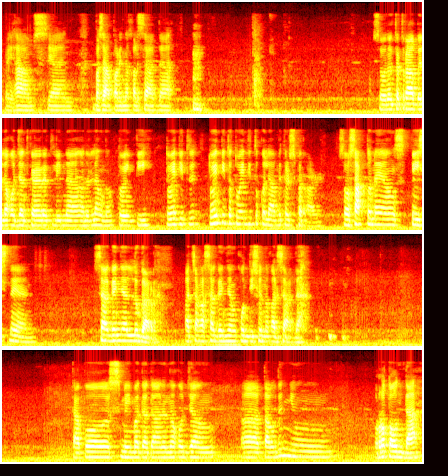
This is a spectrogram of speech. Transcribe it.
May humps, yan. Basa pa rin na kalsada. so, nagta-travel ako dyan currently na ano lang, no? 20, 20, 20 to 22 kilometers per hour. So, sakto na yung space na yan sa ganyang lugar at saka sa ganyang kondisyon ng kalsada. Tapos, may madadaanan ako dyang uh, tawag din yung rotonda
